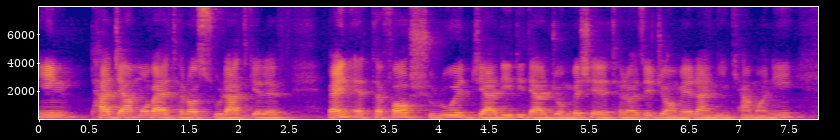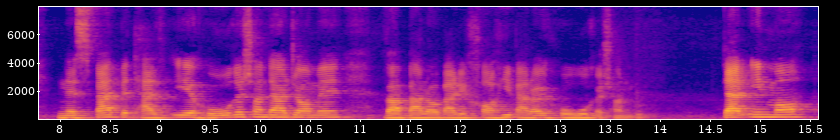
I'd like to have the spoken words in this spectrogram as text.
این تجمع و اعتراض صورت گرفت و این اتفاق شروع جدیدی در جنبش اعتراضی جامعه رنگین کمانی نسبت به تضییع حقوقشان در جامعه و برابری خواهی برای حقوقشان بود. در این ماه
